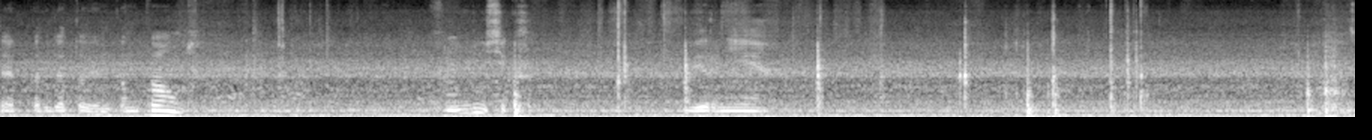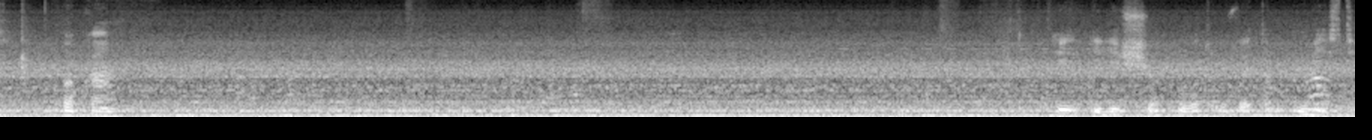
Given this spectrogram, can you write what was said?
Так, подготовим компаунд. Люсик. Вернее. Пока. И еще вот в этом месте.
